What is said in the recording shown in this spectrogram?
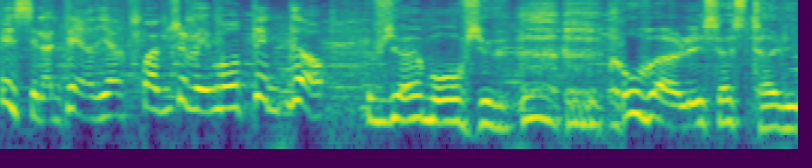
Et c'est la dernière fois que je vais monter dedans. Viens, mon vieux. On va aller s'installer.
